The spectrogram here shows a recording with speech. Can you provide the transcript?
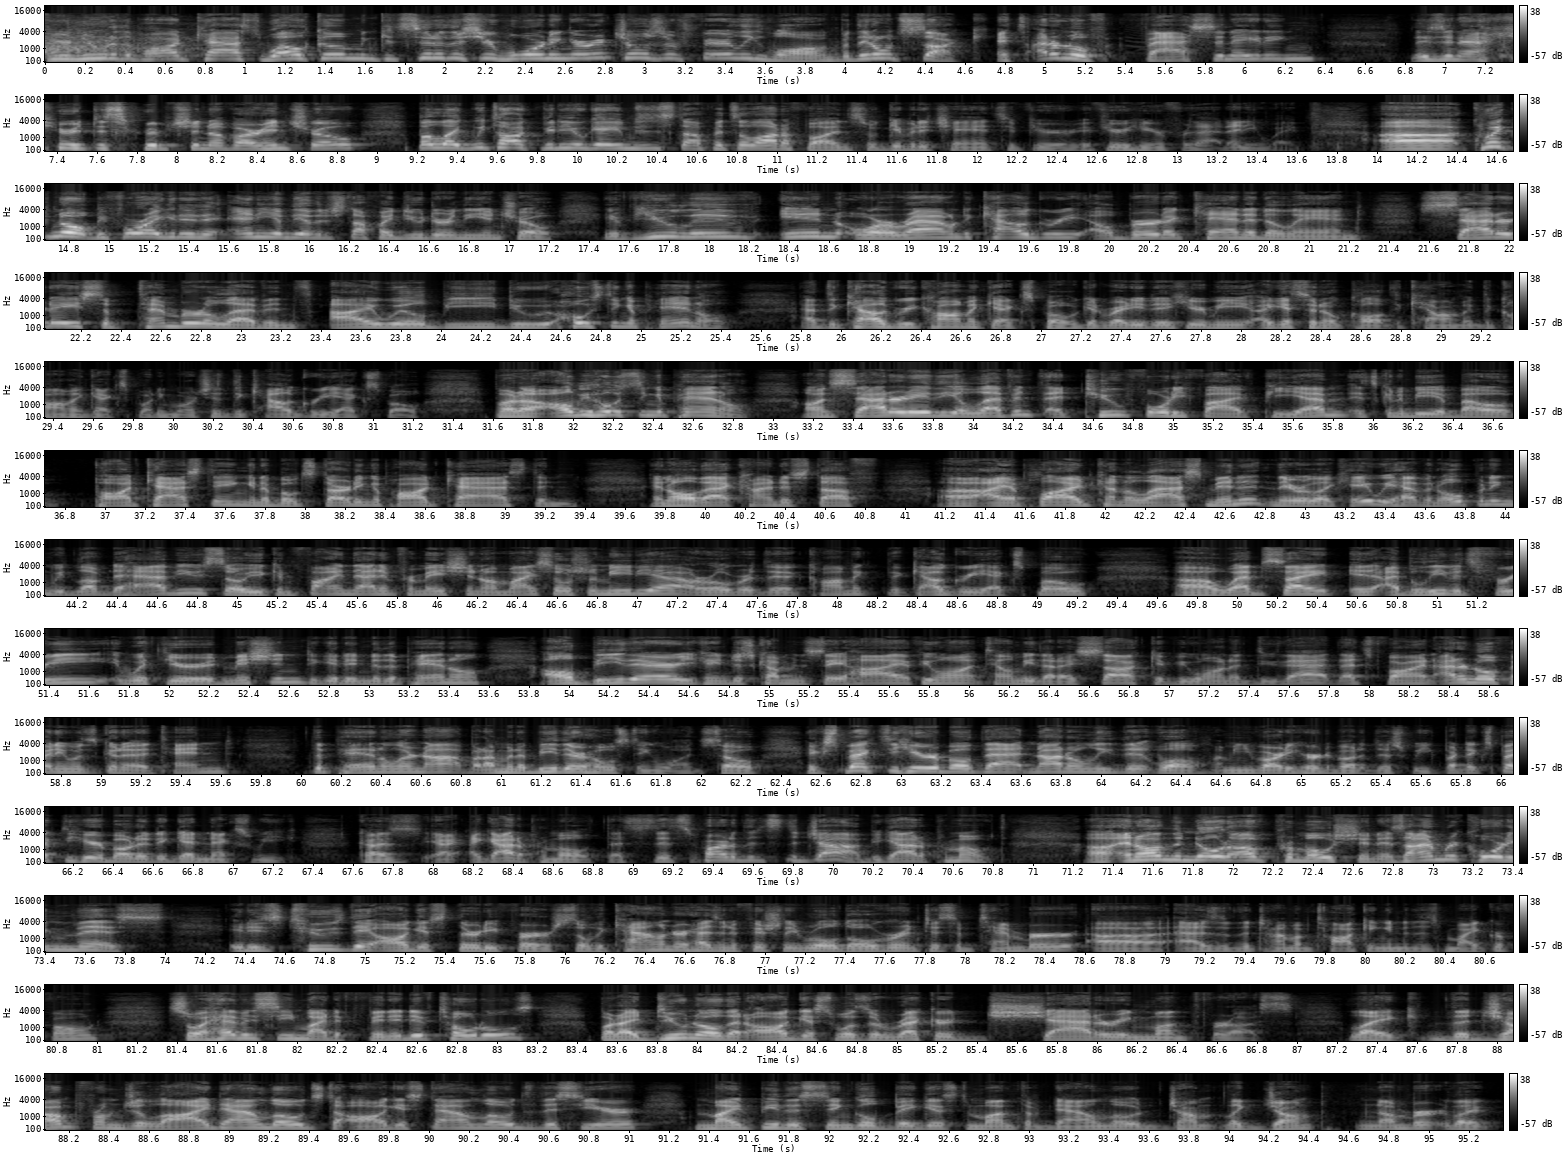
If you're new to the podcast, welcome and consider this your warning. Our intros are fairly long, but they don't suck. It's I don't know if fascinating is an accurate description of our intro, but like we talk video games and stuff, it's a lot of fun. So give it a chance if you're if you're here for that. Anyway, uh, quick note before I get into any of the other stuff I do during the intro: if you live in or around Calgary, Alberta, Canada land, Saturday, September 11th, I will be do hosting a panel at the Calgary Comic Expo. Get ready to hear me. I guess I don't call it the comic the Comic Expo anymore. It's just the Calgary Expo. But uh, I'll be hosting a panel on Saturday the 11th at 2:45 p.m. It's going to be about podcasting and about starting a podcast and and all that kind of stuff. Uh, I applied kind of last minute, and they were like, "Hey, we have an opening. We'd love to have you." So you can find that information on my social media or over the comic, the Calgary Expo uh, website. It, I believe it's free with your admission to get into the panel. I'll be there. You can just come and say hi if you want. Tell me that I suck. If you want to do that, that's fine. I don't know if anyone's going to attend the panel or not, but I'm going to be there hosting one. So expect to hear about that. Not only that, well, I mean, you've already heard about it this week, but expect to hear about it again next week because I, I got to promote. That's it's part of it's the job. You got to promote. Uh, and on the note of promotion, as I'm recording this. It is Tuesday, August 31st. So the calendar hasn't officially rolled over into September uh, as of the time I'm talking into this microphone. So I haven't seen my definitive totals, but I do know that August was a record shattering month for us. Like the jump from July downloads to August downloads this year might be the single biggest month of download jump, like jump number, like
